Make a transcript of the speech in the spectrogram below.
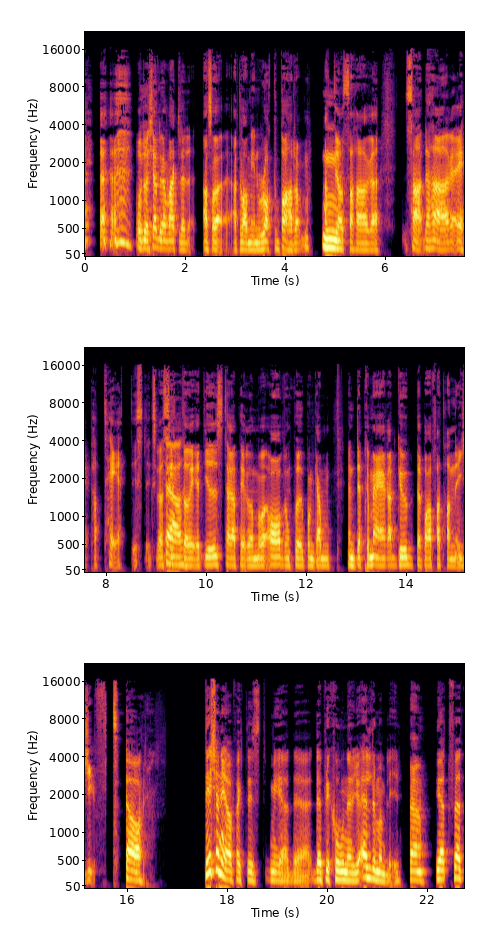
och då kände jag verkligen alltså, att det var min rock bottom. Mm. Att jag så här, eh, så här, det här är patetiskt. Liksom. Jag Ja. sitter i ett ljusterapirum och är avundsjuk på en, gam, en deprimerad gubbe bara för att han är gift. Ja. Det känner jag faktiskt med eh, depressioner ju äldre man blir. Vet, för att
